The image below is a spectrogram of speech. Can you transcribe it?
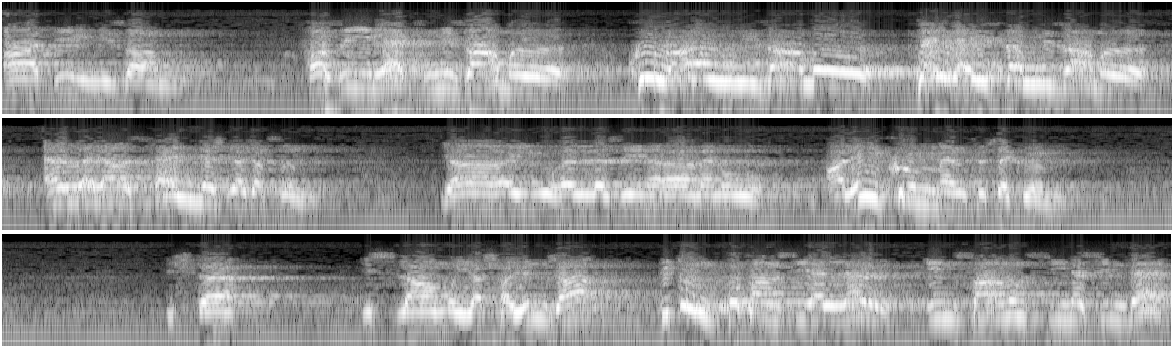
Adil nizam, fazilet nizamı, Kur'an nizamı, neyle İslam nizamı? Evvela sen yaşayacaksın. Ya eyyühellezine amenu aleyküm menfüseküm. İşte İslam'ı yaşayınca bütün potansiyeller insanın sinesinde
